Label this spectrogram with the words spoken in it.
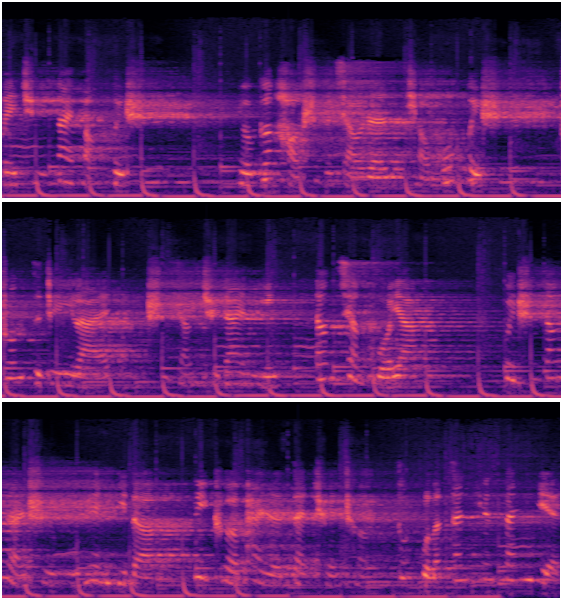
备去拜访惠施。有个好事的小人挑拨会师，庄子这一来是想取代您当相国呀。会师当然是不愿意的，立刻派人在全城搜捕了三天三夜。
